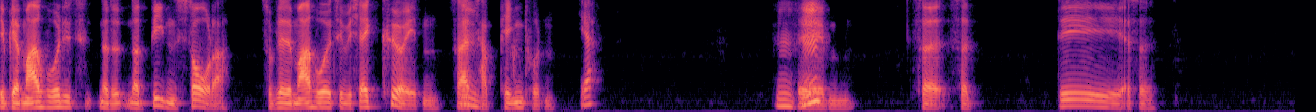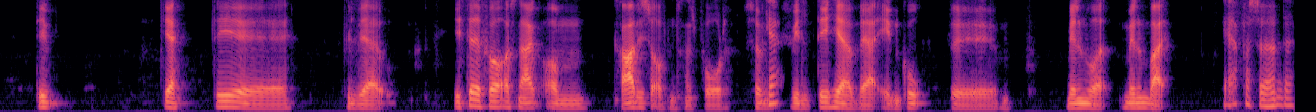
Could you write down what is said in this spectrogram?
det bliver meget hurtigt, når, du, når bilen står der, så bliver det meget hurtigt til, hvis jeg ikke kører i den, så har mm. jeg tabt penge på den. Ja. Mm-hmm. Øhm, så, så det, altså, det, ja, det øh, vil være, i stedet for at snakke om gratis offentlig transport, så ja. vil det her være en god øh, mellemvej, mellemvej. Ja, for søren da.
